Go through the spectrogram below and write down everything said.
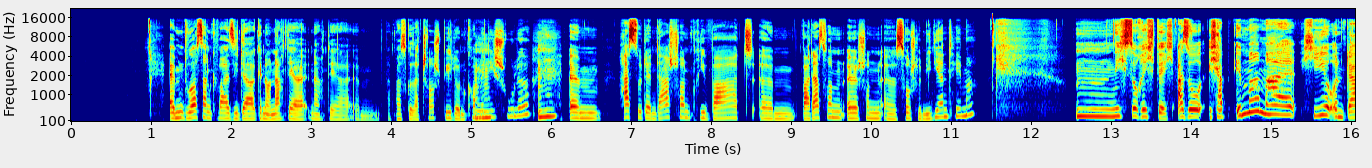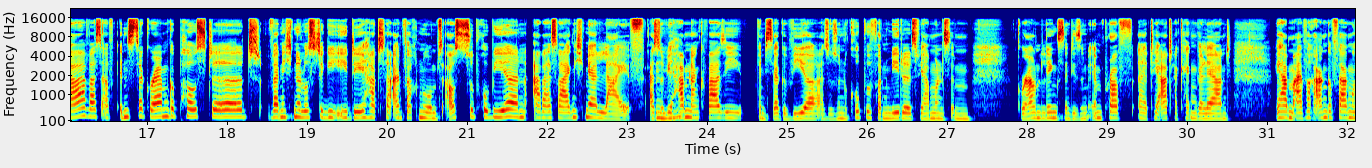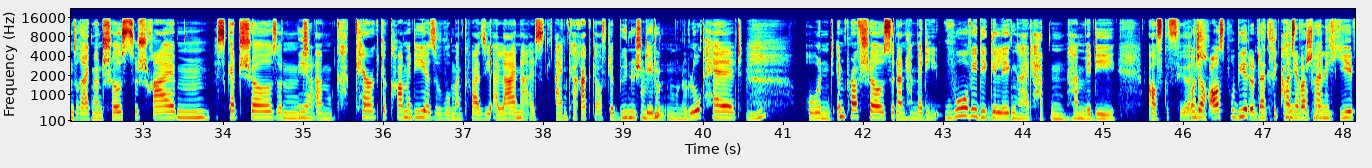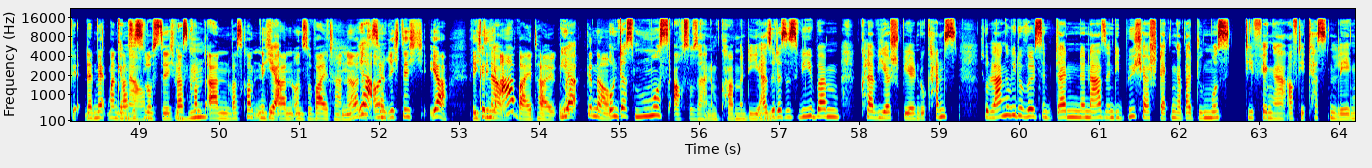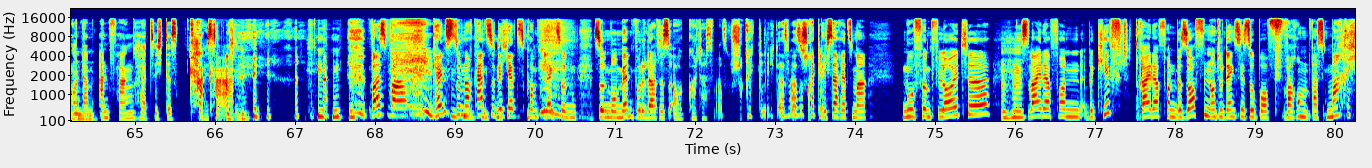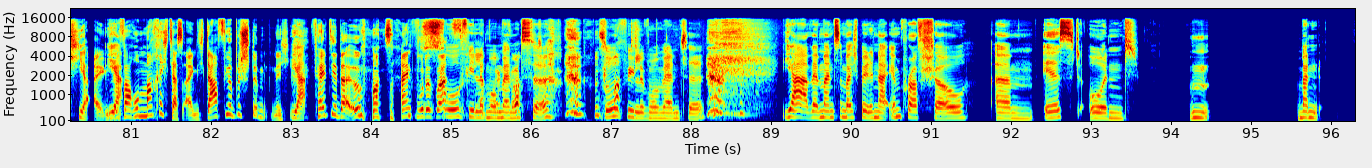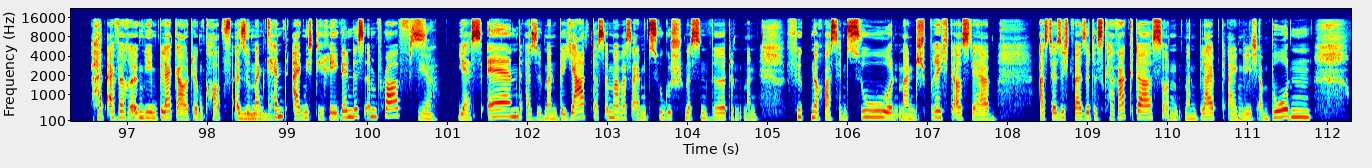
Ähm, du hast dann quasi da, genau, nach der, nach der, ähm, was gesagt, Schauspiel- und Comedy-Schule, Mhm. ähm, hast du denn da schon privat, ähm, war das schon, äh, schon äh, Social Media ein Thema? Mm, nicht so richtig. Also ich habe immer mal hier und da was auf Instagram gepostet, wenn ich eine lustige Idee hatte, einfach nur um es auszuprobieren. Aber es war eigentlich mehr live. Also wir haben dann quasi, wenn ich sage wir, also so eine Gruppe von Mädels, wir haben uns im Groundlings in diesem Improv-Theater kennengelernt. Wir haben einfach angefangen, unsere eigenen Shows zu schreiben, Sketch-Shows und Ja. ähm, Character Comedy, also wo man quasi alleine als ein Charakter auf der Bühne steht und einen Monolog hält. Und Improv-Shows und dann haben wir die, wo wir die Gelegenheit hatten, haben wir die aufgeführt. Und auch ausprobiert und da kriegt man ja wahrscheinlich je, dann merkt man, was Genau. ist lustig, was kommt an, was kommt nicht Ja. an und so weiter. Ne? Das Ja, ist ja richtig, ja, richtig Genau. Arbeit halt. Ne? Ja, genau. Mhm. Und das muss auch so sein im Comedy. Also das ist wie beim Klavierspielen. Du kannst so lange wie du willst in deine Nase in die Bücher stecken, aber du musst die Finger auf die Tasten legen und am Anfang hört sich das Kacke an. Was war, kennst du noch, kannst du dich jetzt, kommt vielleicht so ein, so ein Moment, wo du dachtest, oh Gott, das war so schrecklich, das war so schrecklich. Ich sag jetzt mal, nur fünf Leute, Mhm. zwei davon bekifft, drei davon besoffen und du denkst dir so, boah, warum, was mache ich hier eigentlich? Ja. Warum mache ich das eigentlich? Dafür bestimmt nicht. Ja. Fällt dir da irgendwas ein, wo du sagst, So viele oh. Momente. so viele Momente. Ja, wenn man zum Beispiel in einer Improv-Show ähm, ist und man hat einfach irgendwie einen Blackout im Kopf. Also man kennt eigentlich die Regeln des Improvs. Mhm. Ja. Yes and, also man bejaht das immer, was einem zugeschmissen wird und man fügt noch was hinzu und man spricht aus der, aus der Sichtweise des Charakters und man bleibt eigentlich am Boden.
